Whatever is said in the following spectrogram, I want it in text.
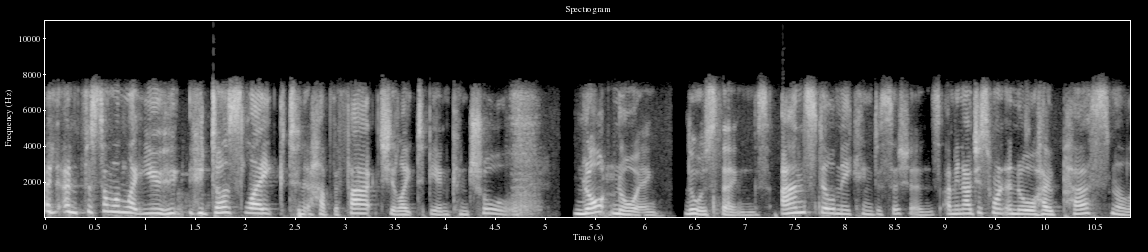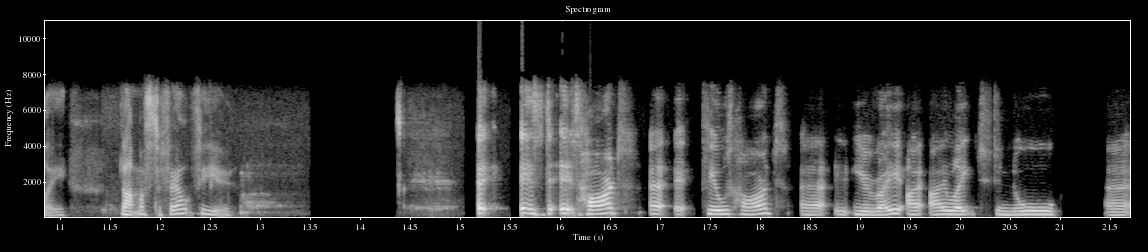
And, and for someone like you who, who does like to have the facts, you like to be in control, not knowing those things and still making decisions. I mean, I just want to know how personally that must have felt for you it's it's hard. Uh, it feels hard. Uh, you're right. I, I like to know uh,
